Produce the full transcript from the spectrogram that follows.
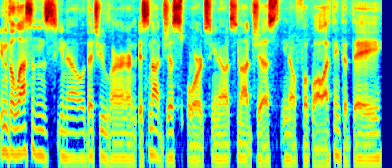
You know, the lessons, you know, that you learn, it's not just sports, you know, it's not just, you know, football. I think that they,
